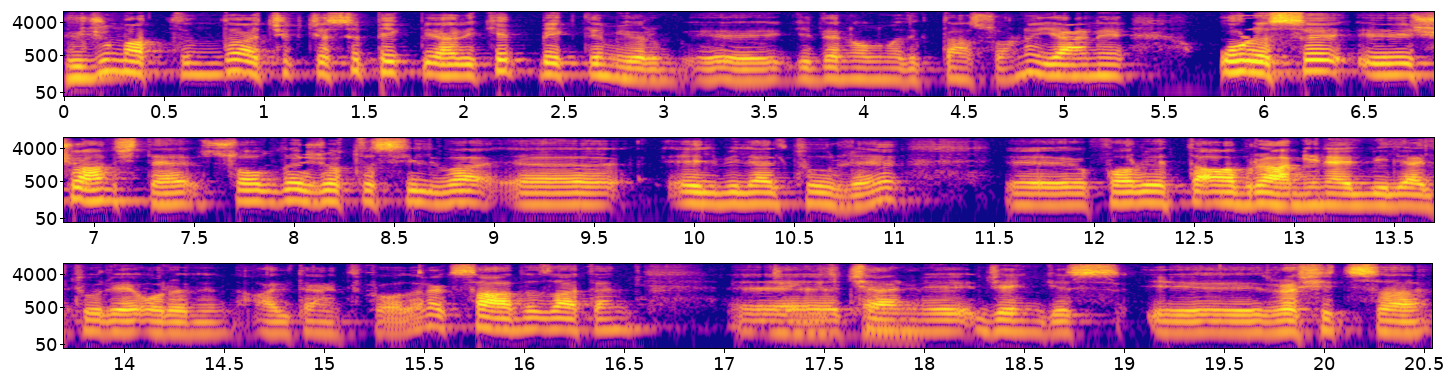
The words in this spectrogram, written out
Hücum hattında açıkçası pek bir hareket beklemiyorum e, giden olmadıktan sonra. Yani orası e, şu an işte solda Jota Silva, e, El Bilal Toure, e, Forvet'te Abraham yine El Bilal Toure oranın alternatifi olarak. Sağda zaten e, Cengiz Çerni, Cengiz, e, Raşitsa,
